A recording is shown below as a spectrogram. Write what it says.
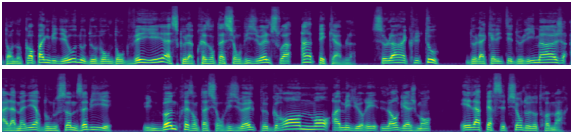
Dans nos campagnes vidéo, nous devons donc veiller à ce que la présentation visuelle soit impeccable. Cela inclut tout, de la qualité de l'image à la manière dont nous sommes habillés. Une bonne présentation visuelle peut grandement améliorer l'engagement et la perception de notre marque.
